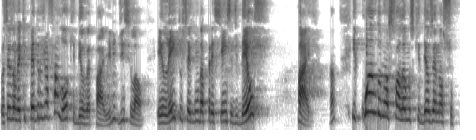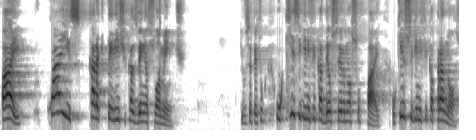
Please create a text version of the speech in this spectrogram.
vocês vão ver que Pedro já falou que Deus é pai. Ele disse lá, ó, eleito segundo a presciência de Deus, pai. E quando nós falamos que Deus é nosso Pai, quais características vêm à sua mente? Que você pensa, o que significa Deus ser nosso Pai? O que isso significa para nós?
